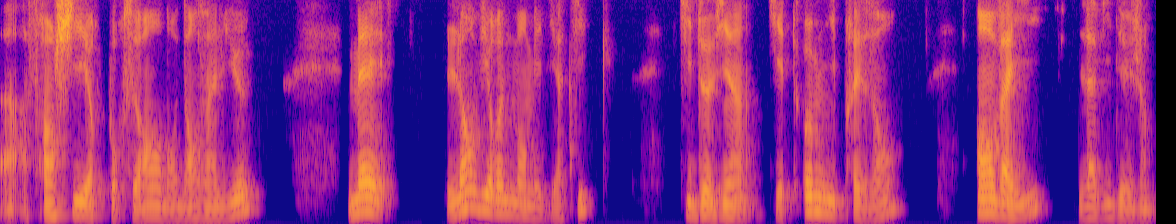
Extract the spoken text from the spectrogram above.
à franchir pour se rendre dans un lieu, mais l'environnement médiatique qui devient, qui est omniprésent, envahit la vie des gens,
